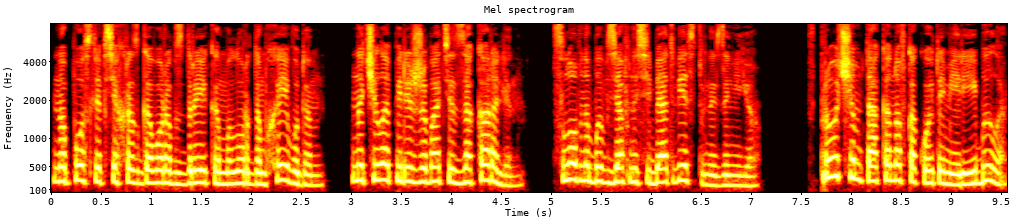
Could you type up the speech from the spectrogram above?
но после всех разговоров с Дрейком и лордом Хейвудом начала переживать из-за Каролин, словно бы взяв на себя ответственность за нее. Впрочем, так оно в какой-то мере и было.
